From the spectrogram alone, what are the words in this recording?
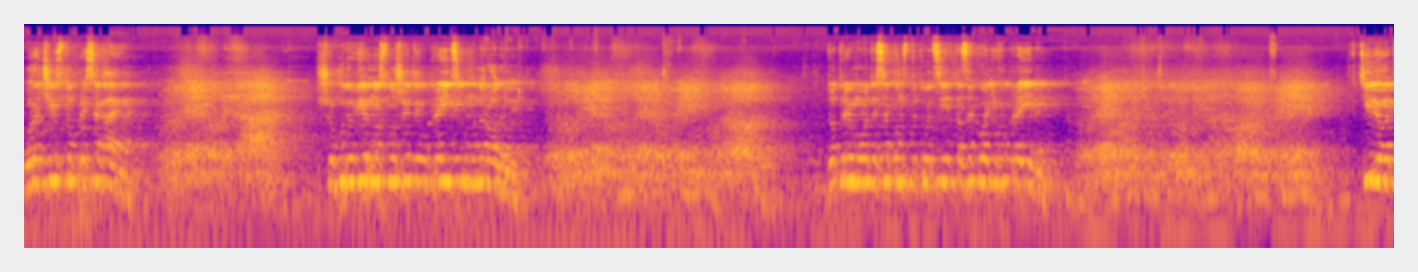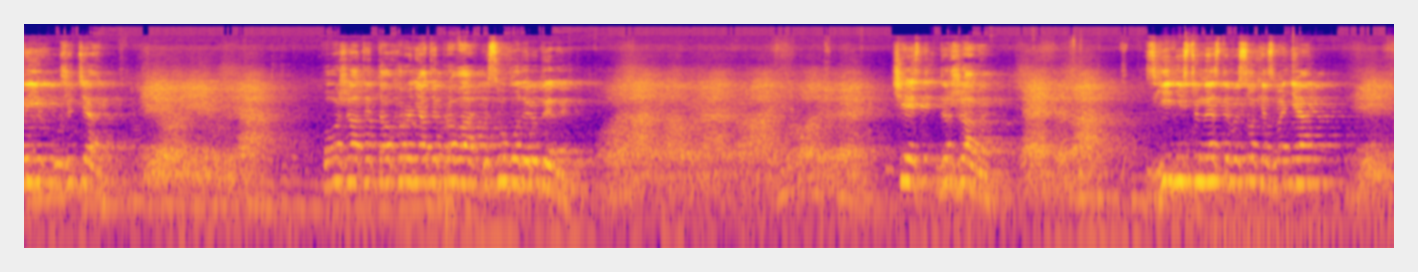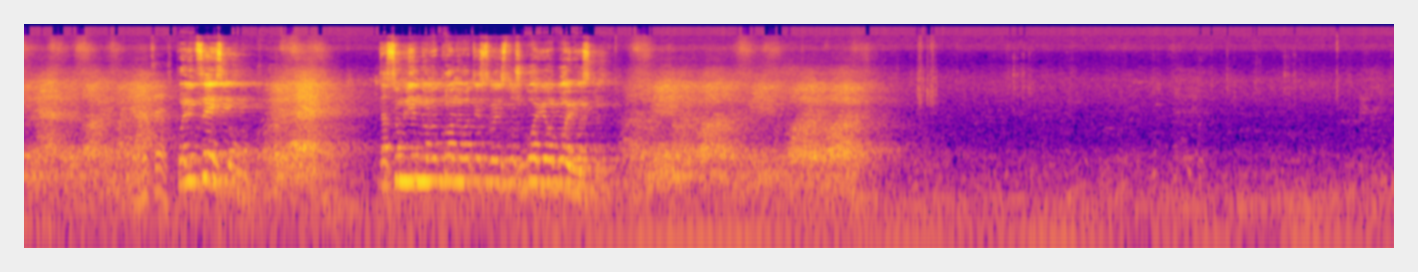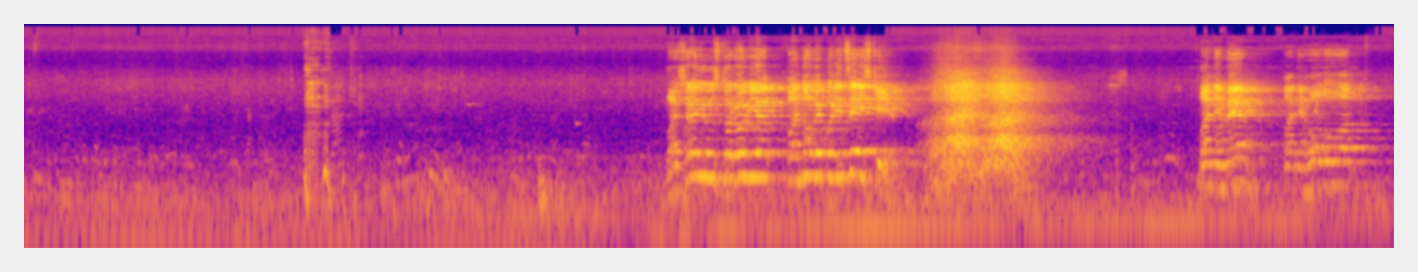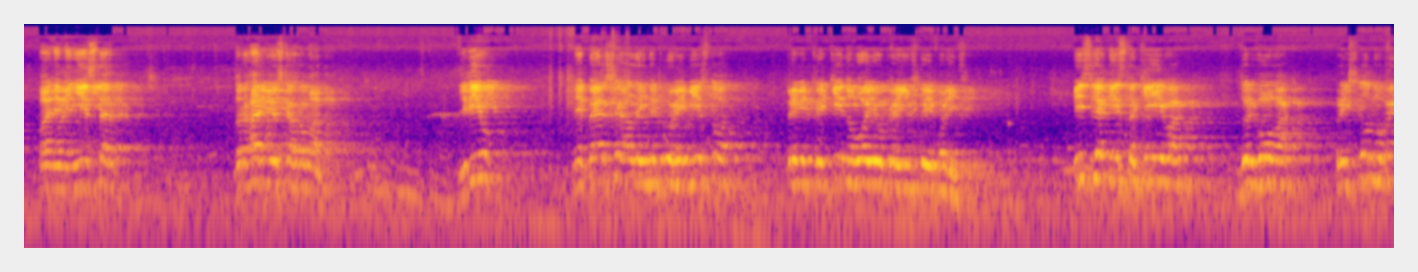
Урочисто присягаю, що буду вірно служити українському народові, дотримуватися Конституції та законів України, втілювати їх у життя, поважати та охороняти права і свободи людини. Честь держави. З гідністю нести високе звання поліцейського та сумлінно виконувати свої службові обов'язки. Бажаю здоров'я, панове поліцейські! Пане мер, пане голово, пане міністр, дорога львівська громада. Львів не перше, але й не друге місто при відкритті нової української поліції. Після міста Києва до Львова прийшло нове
